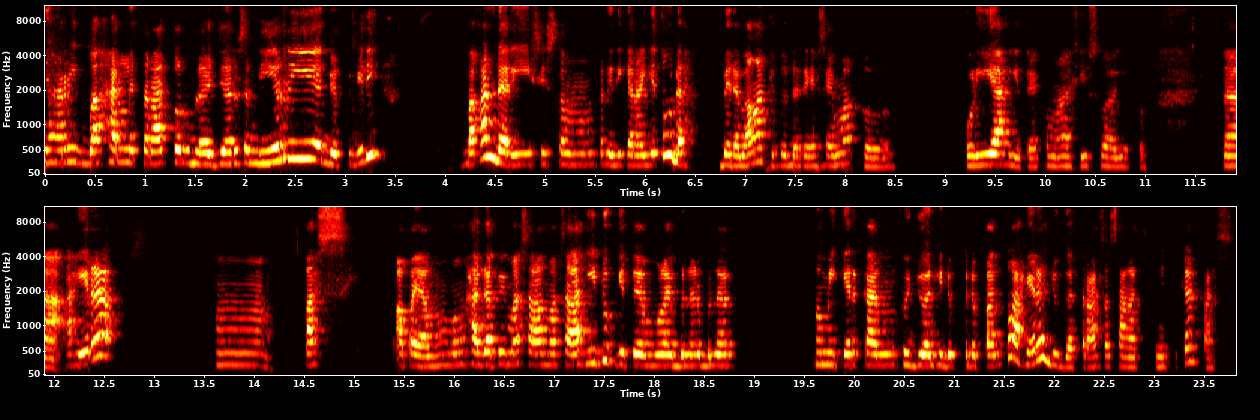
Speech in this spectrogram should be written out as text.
nyari bahan literatur belajar sendiri gitu. Jadi bahkan dari sistem pendidikan aja tuh udah beda banget gitu dari SMA ke kuliah gitu ya ke mahasiswa gitu. Nah akhirnya hmm, pas apa ya menghadapi masalah-masalah hidup gitu ya mulai benar-benar memikirkan tujuan hidup ke depan tuh akhirnya juga terasa sangat signifikan pas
